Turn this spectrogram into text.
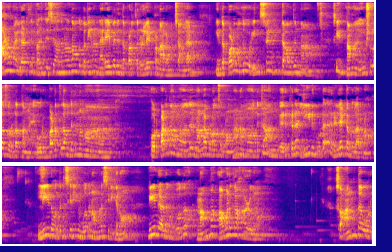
ஆழமாக எல்லா இடத்துலையும் பதிஞ்சிச்சு. அதனால தான் வந்து பார்த்திங்கன்னா நிறைய பேர் இந்த படத்தை ரிலேட் பண்ண ஆரம்பித்தாங்க இந்த படம் வந்து ஒரு இன்ஸ்டன்ட் ஹிட் ஆகுதுன்னா சரி நம்ம யூஸ்வலாக சொல்கிறதாங்க ஒரு படத்தில் வந்துட்டு நம்ம ஒரு படத்தை நம்ம வந்து நல்ல படம்னு சொல்கிறோம்னா நம்ம வந்துட்டு அங்கே இருக்கிற லீடு கூட ரிலேட்டபுளாக இருக்கணும். லீடு வந்துட்டு சிரிக்கும் போது நம்மளும் சிரிக்கணும். லீடு அழுகும்போது நம்ம அவனுக்காக அழுகணும். ஸோ அந்த ஒரு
